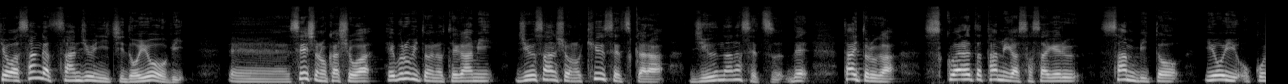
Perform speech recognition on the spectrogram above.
今日は3月30日土曜日、えー、聖書の箇所はヘブル人への手紙13章の9節から17節でタイトルが救われた民が捧げる賛美と良い行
